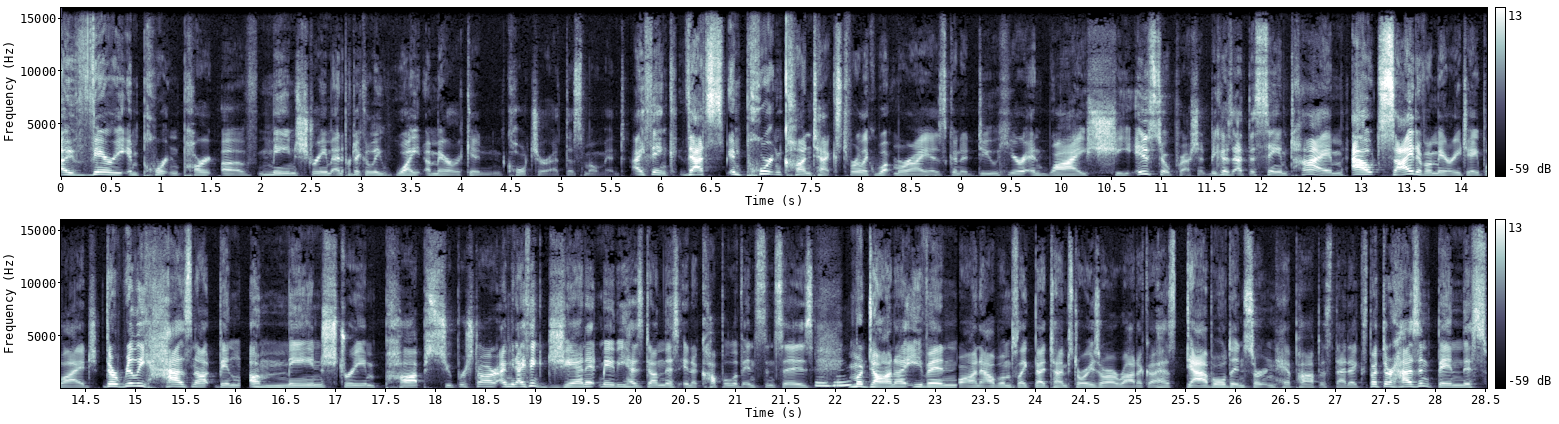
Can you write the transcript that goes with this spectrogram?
a very important part of mainstream and particularly white American culture at this moment. I think that's important context for like what Mariah is going to do here and why she is so prescient because at the same time outside of a Mary J Blige there really has not been a mainstream pop superstar. I mean, I think Janet maybe has done this in a couple of instances. Mm-hmm. Madonna even on albums like Bedtime Stories or Erotica has dabbled in certain hip hop aesthetics, but there hasn't been this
